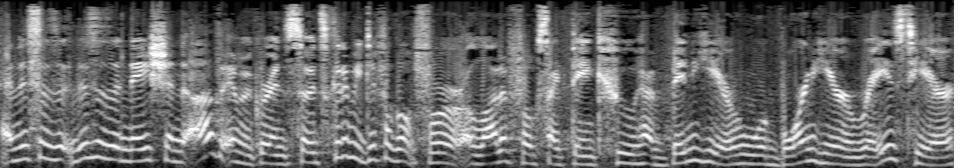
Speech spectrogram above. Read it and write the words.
And this is this is a nation of immigrants, so it's going to be difficult for a lot of folks, I think, who have been here, who were born here and raised here,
